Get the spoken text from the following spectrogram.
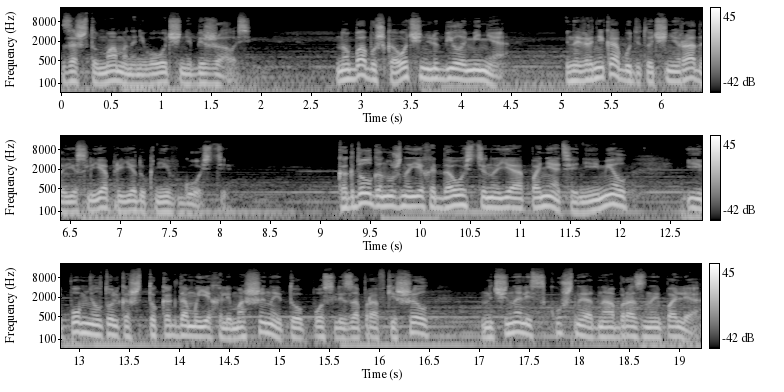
за что мама на него очень обижалась. Но бабушка очень любила меня и наверняка будет очень рада, если я приеду к ней в гости. Как долго нужно ехать до Остина, я понятия не имел, и помнил только, что когда мы ехали машиной, то после заправки Shell начинались скучные однообразные поля,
